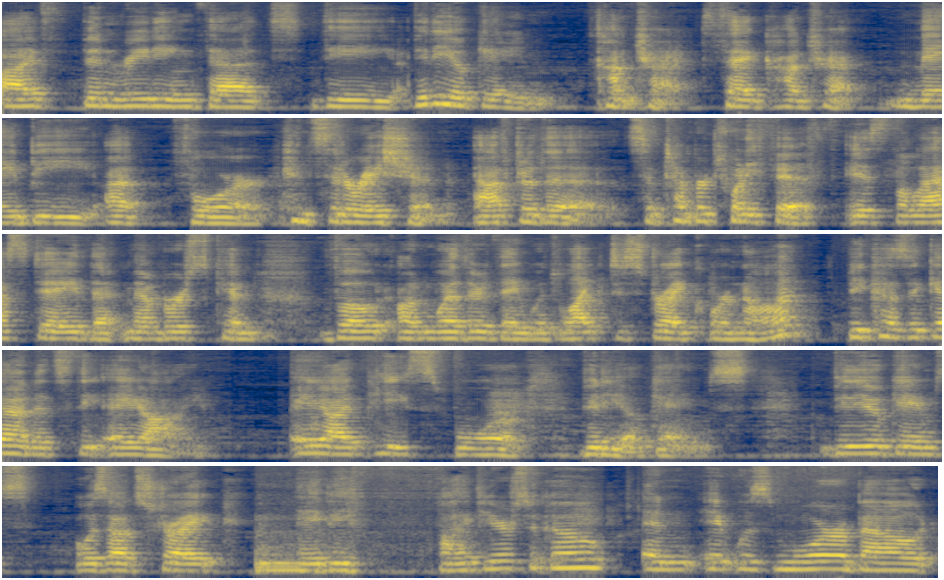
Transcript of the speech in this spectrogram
I've been reading that the video game contract, SAG contract, may be up for consideration after the September 25th is the last day that members can vote on whether they would like to strike or not. Because again, it's the AI, AI piece for video games. Video games was on strike maybe five years ago, and it was more about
